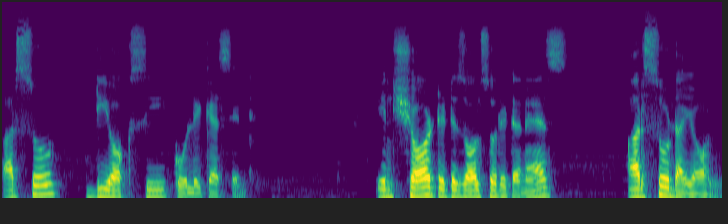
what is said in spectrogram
ursodeoxycholic acid. In short, it is also written as ursodiol.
